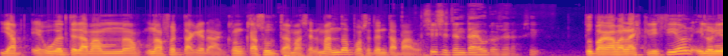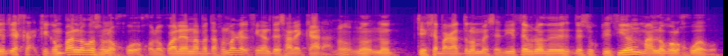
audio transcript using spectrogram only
Y, a- y Google te daba una, una oferta que era Chromecast Ultra más el mando por 70 pavos. Sí, 70 euros era, sí. Tú pagabas la inscripción y lo único que tienes que- que comprar luego son los juegos, con lo cual era una plataforma que al final te sale cara, ¿no? No, no tienes que pagar todos los meses 10 euros de, de suscripción más luego el juego.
